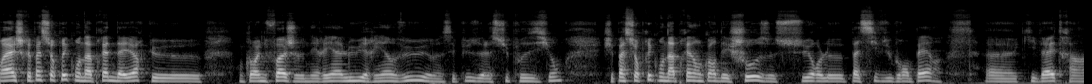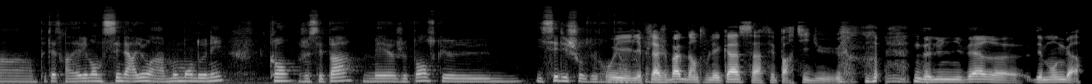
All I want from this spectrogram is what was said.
Ouais, je serais pas surpris qu'on apprenne d'ailleurs que, encore une fois, je n'ai rien lu et rien vu, euh, c'est plus de la supposition. Je suis pas surpris qu'on apprenne encore des choses sur le passif du grand-père, qui va être peut-être un élément de scénario à un moment donné, Quand, je sais pas, mais je pense que il sait des choses, le grand Oui, les flashbacks, dans tous les cas, ça fait partie du de l'univers euh, des mangas.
